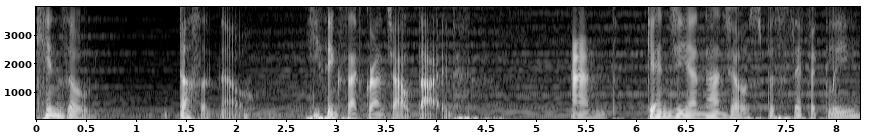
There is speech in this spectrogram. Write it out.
Kinzo doesn't know. He thinks that grandchild died. And Genji and Nanjo specifically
